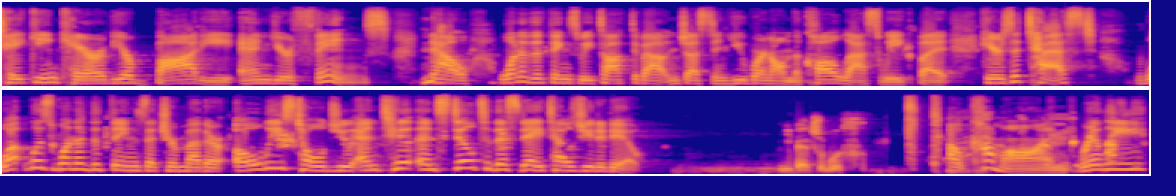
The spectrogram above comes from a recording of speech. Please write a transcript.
taking care of your body and your things. Now, one of the things we talked about, and Justin, you weren't on the call last week, but here's a test. What was one of the things that your mother always told you and, t- and still to this day tells you to do? Eat vegetables. Oh, come on. Really?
